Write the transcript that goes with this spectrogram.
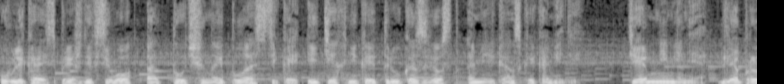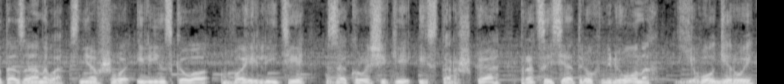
увлекаясь прежде всего отточенной пластикой и техникой трюка звезд американской комедии. Тем не менее, для Протазанова, снявшего Илинского в «Элите», «Закройщики из Торжка», «Процессе о трех миллионах», его герой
